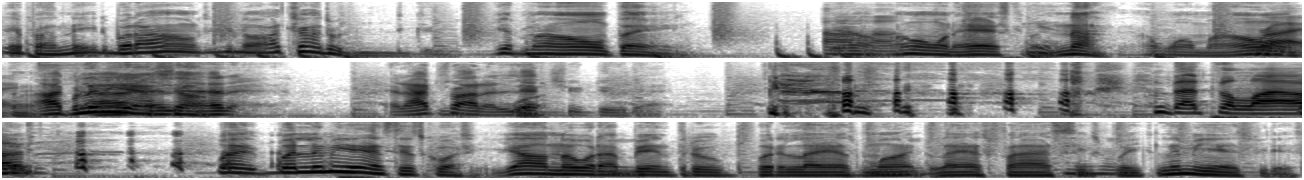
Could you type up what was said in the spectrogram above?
if I need it, but I don't. You know, I try to g- get my own thing. Uh-huh. I Uh-huh. don't want to ask him for nothing. I want my own Right. thing. I, but let me I- ask and, y'all. And, and I try to let you do that. That's allowed. But but let me ask this question. Y'all know what I've been through for the last month, mm-hmm. last five, 6 mm-hmm. weeks. Let me ask you this.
